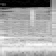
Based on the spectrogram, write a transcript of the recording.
Bye.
